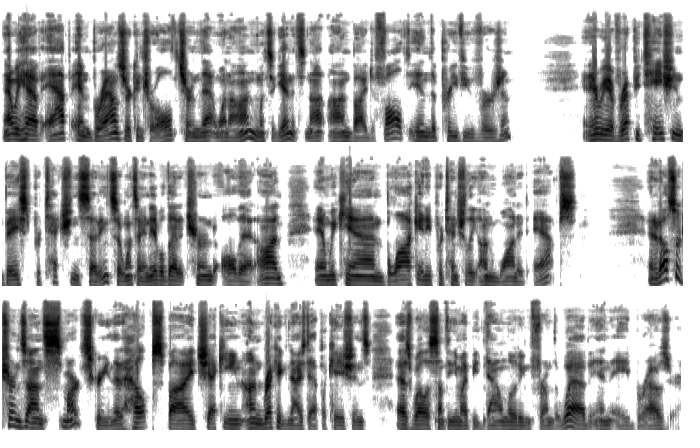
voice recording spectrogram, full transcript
Now we have app and browser control. Turn that one on. Once again, it's not on by default in the preview version. And here we have reputation-based protection settings. So once I enabled that, it turned all that on and we can block any potentially unwanted apps. And it also turns on smart screen that helps by checking unrecognized applications as well as something you might be downloading from the web in a browser.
